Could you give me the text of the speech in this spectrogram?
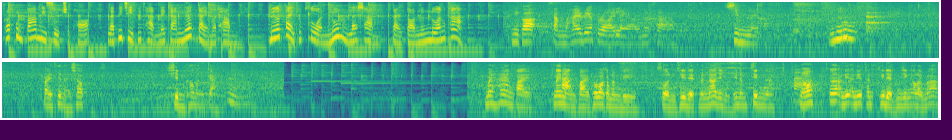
เพราะคุณป้ามีสูตรเฉพาะ และพิถีพิถันในการเลือกไก่มาทำ เนื้อไก่ทุกส่วนนุ่มและฉ่ำไก่ตอนล้วนๆค่ะ นี่ก็สั่งมาให้เรียบร้อยแล้วนะคะ ชิมเลยค่ะ ไปที่ไหนชอบชิมข้าวมันไก่ อืม ไม่แห้งไปไม่ค่ะมันไป เพราะว่ากำลังดี ส่วนทีเด็ดมันน่าจะอยู่ที่น้ำจิ้มนะค่ะ เนาะเอออันนี้อันนี้ทีเด็ดจริงๆอร่อยมาก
